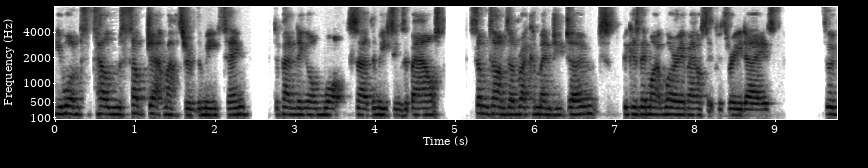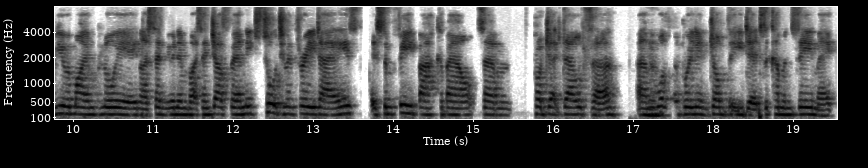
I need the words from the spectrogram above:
you want to tell them the subject matter of the meeting depending on what uh, the meeting's about. Sometimes I'd recommend you don't because they might worry about it for three days. So if you were my employee and I sent you an invite saying, Jasbir, I need to talk to you in three days, it's some feedback about um, Project Delta. Um, It was a brilliant job that you did, so come and see me.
